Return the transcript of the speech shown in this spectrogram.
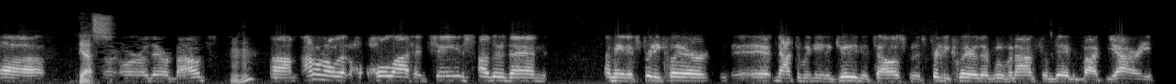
Uh, Yes. or, or thereabouts. Mhm. Um, I don't know that a whole lot had changed, other than, I mean, it's pretty clear. eh, Not that we need a Goody to tell us, but it's pretty clear they're moving on from David Bakhtiari.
